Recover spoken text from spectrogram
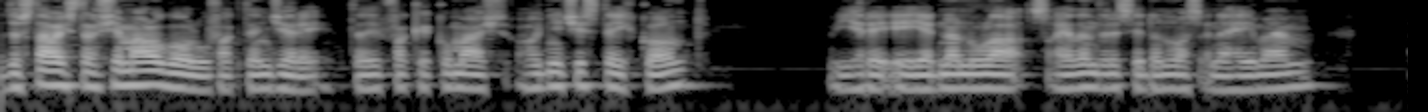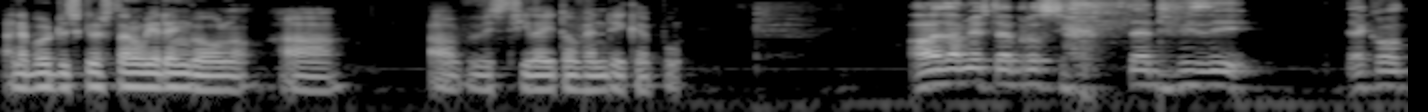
Dostávají strašně málo gólů, fakt ten Jerry. Tady fakt jako máš hodně čistých kont. Výhry i 1-0 s Islanders, 1-0 s Anaheimem. A nebo vždycky dostanou jeden gól no, a, a vystřílejí to v handicapu. Ale za mě v té prostě, v té divizi, jako,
